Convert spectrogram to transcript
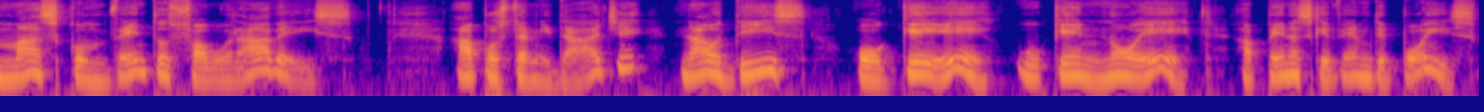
mas conventos favoráveis. A posteridade não diz o que é, o que não é, apenas que vem depois.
